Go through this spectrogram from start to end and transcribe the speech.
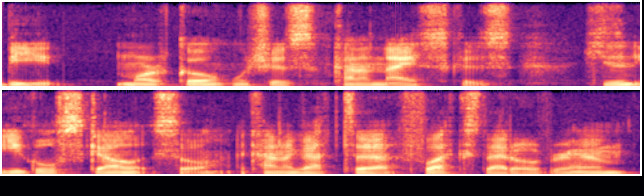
beat Marko, which is kind of nice because he's an Eagle Scout, so I kind of got to flex that over him.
